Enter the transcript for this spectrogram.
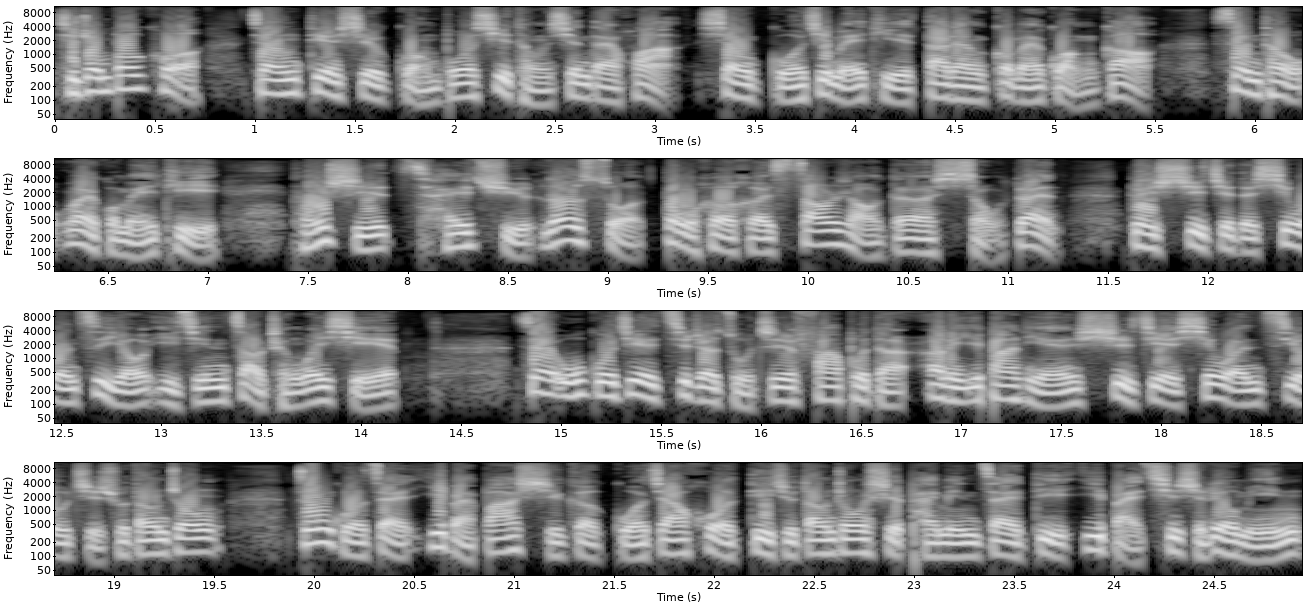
其中包括将电视广播系统现代化，向国际媒体大量购买广告，渗透外国媒体，同时采取勒索、恫吓和骚扰的手段，对世界的新闻自由已经造成威胁。在无国界记者组织发布的二零一八年世界新闻自由指数当中，中国在一百八十个国家或地区当中是排名在第一百七十六名。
